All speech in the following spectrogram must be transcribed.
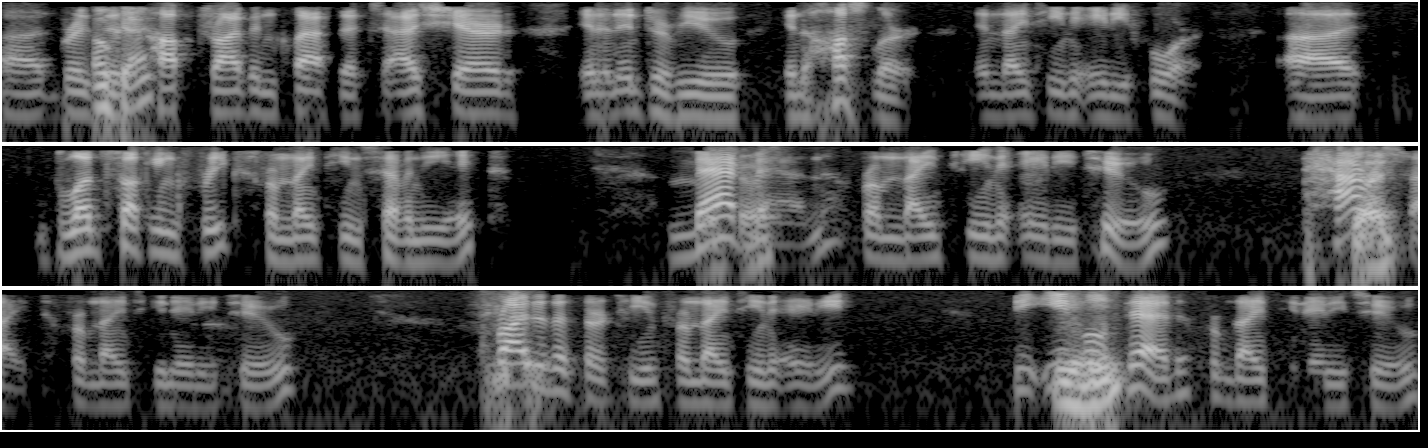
Uh, brings his top drive-in classics as shared in an interview in Hustler in 1984. Uh, Blood-sucking freaks from 1978. Madman from 1982. Parasite from 1982. Friday the 13th from 1980. The Evil Mhm. Dead from 1982,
